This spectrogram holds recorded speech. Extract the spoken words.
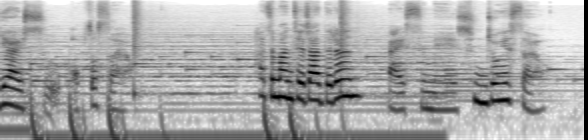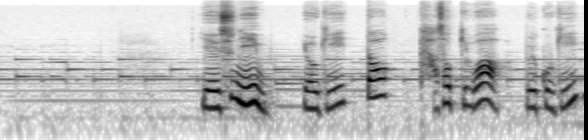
이해할 수 없었어요. 하지만 제자들은 말씀에 순종했어요. 예수님, 여기 떡 다섯 개와 물고기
